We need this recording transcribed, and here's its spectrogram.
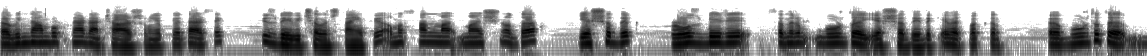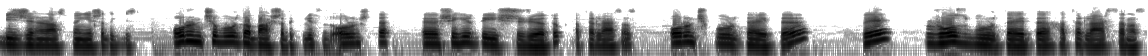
Windenburg nereden çağrışım yapıyor dersek 100 Baby Challenge'dan yapıyor. Ama San Myshuno'da yaşadık. Roseberry sanırım burada yaşadıydık. Evet bakın e, burada da bir jenerasyon yaşadık biz. Orange'ı burada başladık biliyorsunuz. Orange'da e, şehir değiştiriyorduk hatırlarsanız. Orange buradaydı ve Rose buradaydı hatırlarsanız.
